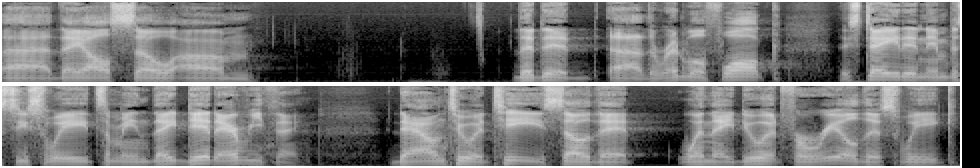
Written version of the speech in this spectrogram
uh, they also um, they did uh, the Red Wolf Walk. They stayed in Embassy Suites. I mean, they did everything down to a T so that when they do it for real this week,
